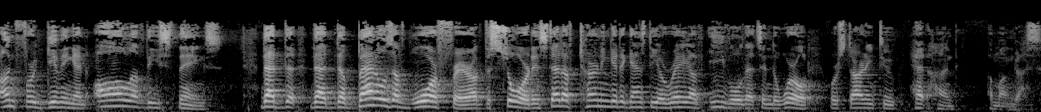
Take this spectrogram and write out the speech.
unforgiving, and all of these things. That the, that the battles of warfare, of the sword, instead of turning it against the array of evil that's in the world, we're starting to headhunt among us.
